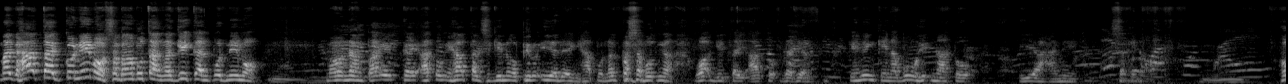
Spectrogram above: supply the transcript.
maghatag ko nimo sa mga butang nga gikan pud nimo. Mao nang pait kay atong ihatag sa Ginoo pero iya daing hapon nagpasabot nga wa gid tay ato brother. Kining kinabuhi nato iya hani sa Ginoo. Ho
